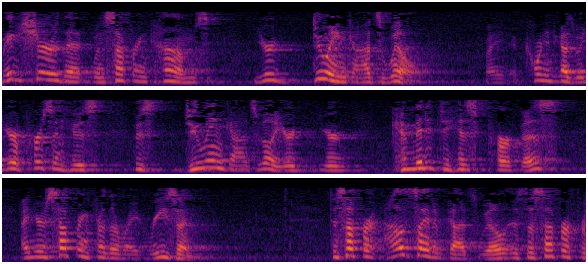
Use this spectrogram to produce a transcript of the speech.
make sure that when suffering comes, you're doing God's will, right? According to God's will, you're a person who's who's doing God's will. You're you're committed to His purpose, and you're suffering for the right reason. To suffer outside of God's will is to suffer for,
